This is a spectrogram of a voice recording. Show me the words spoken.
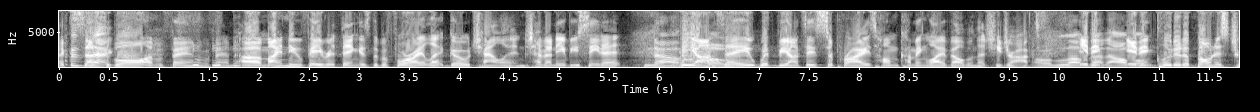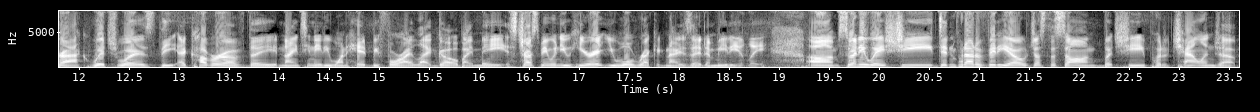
Accessible. I'm a fan. I'm a fan. Uh, my new favorite thing is the Before I Let Go challenge. Have any of you seen it? No. Beyonce with Beyonce's surprise homecoming live album that she dropped. Oh, I love it, that album. It included a bonus track, which was the a cover of the 1981 hit "Before I Let Go" by Maze. Trust me, when you hear it, you will recognize it immediately. Um, so anyway, she didn't put out a video, just the song, but she put a challenge up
